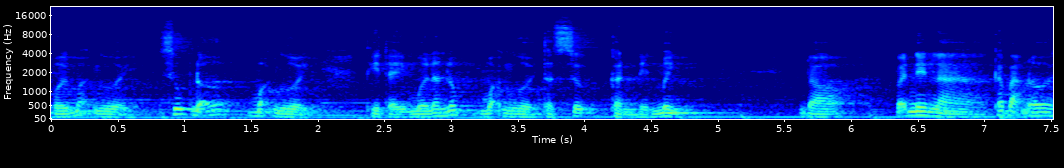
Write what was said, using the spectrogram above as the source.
với mọi người, giúp đỡ mọi người thì đấy mới là lúc mọi người thật sự cần đến mình. Đó, vậy nên là các bạn ơi,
